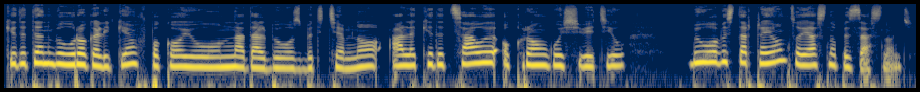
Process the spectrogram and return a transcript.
Kiedy ten był rogalikiem w pokoju, nadal było zbyt ciemno, ale kiedy cały okrągły świecił, było wystarczająco jasno, by zasnąć.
